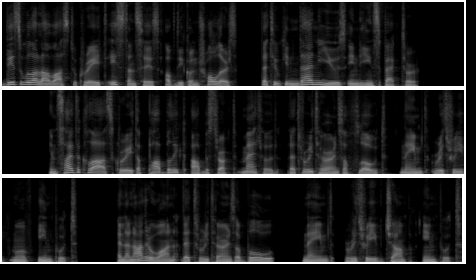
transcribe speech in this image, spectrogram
This will allow us to create instances of the controllers that you can then use in the inspector. Inside the class, create a public abstract method that returns a float named retrieveMoveInput and another one that returns a bool named retrieveJumpInput.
